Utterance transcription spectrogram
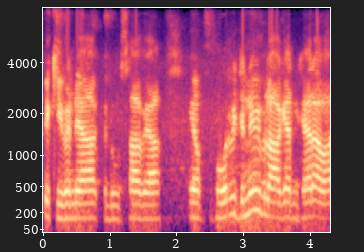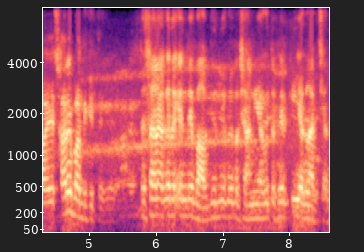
ਭਿੱਖੀ ਵਿੰਡ ਆ ਕਡੂਰ ਸਾਹਿਬ ਆ ਜਾਂ ਹੋਰ ਵੀ ਜਿੰਨੇ ਵੀ ਬਲਾਕ ਆ ਨਸ਼ਹਿਰਾ ਵਾ ਇਹ ਸਾਰੇ ਬੰਦ ਕੀਤੇ ਗਏ ਤੇ ਸਰ, ਅਗਰ ਇਹਦੇ ਬਾਵਜੂਦ ਵੀ ਕੋਈ ਪਰੇਸ਼ਾਨੀ ਆਵੇ ਤਾਂ ਫਿਰ ਕੀ ਅਗਲਾ ਐਕਸ਼ਨ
